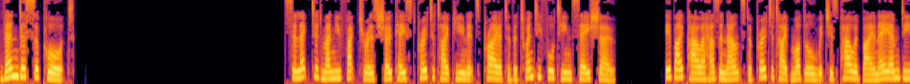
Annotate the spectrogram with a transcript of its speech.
Vendor support Selected manufacturers showcased prototype units prior to the 2014 SEI show. iBuyPower has announced a prototype model which is powered by an AMD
